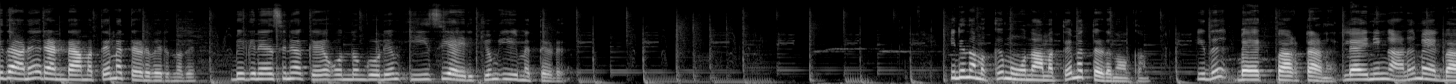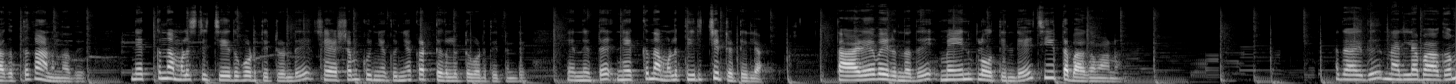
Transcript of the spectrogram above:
ഇതാണ് രണ്ടാമത്തെ മെത്തേഡ് വരുന്നത്. ബിഗിനേഴ്സിനൊക്കെ ഒന്നും കൂടിയും ഈസി ആയിരിക്കും ഈ മെത്തേഡ് ഇനി നമുക്ക് മൂന്നാമത്തെ മെത്തേഡ് നോക്കാം. ഇത് ബാക്ക് പാർട്ടാണ് ലൈനിങ് ആണ് മേൽഭാഗത്ത് കാണുന്നത്. നെക്ക് നമ്മൾ സ്റ്റിച്ച് ചെയ്ത് കൊടുത്തിട്ടുണ്ട്. ശേഷം കുഞ്ഞു കുഞ്ഞു കട്ടുകൾ ഇട്ട് കൊടുത്തിട്ടുണ്ട്. എന്നിട്ട് നെക്ക് നമ്മൾ തിരിച്ചിട്ടിട്ടില്ല. താഴെ വരുന്നത് മെയിൻ ക്ലോത്തിന്റെ ചീത്ത ഭാഗമാണ്. അതായത് നല്ല ഭാഗം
